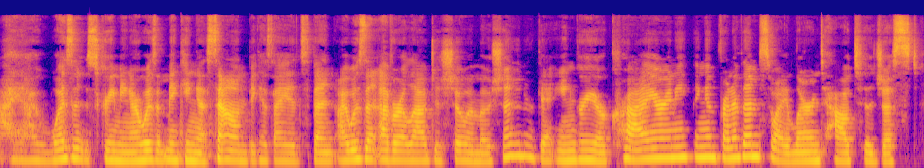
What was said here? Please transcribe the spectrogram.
I, I wasn't screaming. I wasn't making a sound because I had spent, I wasn't ever allowed to show emotion or get angry or cry or anything in front of them. So I learned how to just,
